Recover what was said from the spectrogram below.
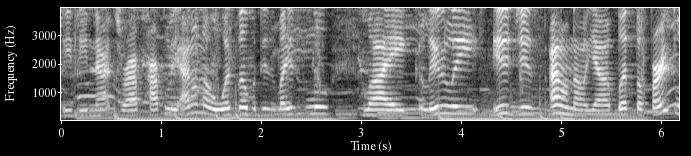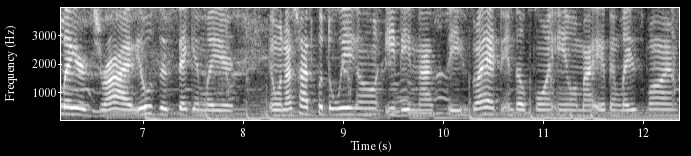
It did not dry properly. I don't know what's up with this lace glue. Like literally, it just I don't know y'all. But the first layer dried. It was the second layer, and when I tried to put the wig on, it did not stick. So I had to end up going in with my Ebin Lace Bond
